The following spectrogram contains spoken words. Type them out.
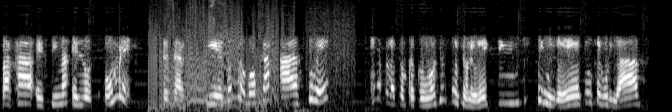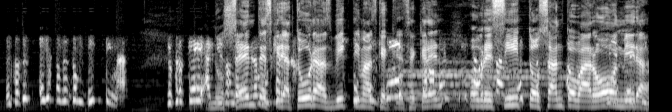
baja estima en los hombres, César. Y eso provoca, a su vez, relación precoz, instrucción eréctil, timidez, inseguridad. Entonces, ellos también son víctimas. Yo creo que aquí Inocentes criaturas, víctimas que, se creen pobrecito, santo varón, mira.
